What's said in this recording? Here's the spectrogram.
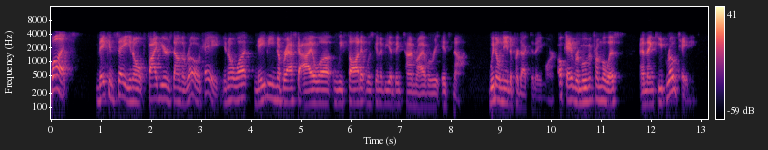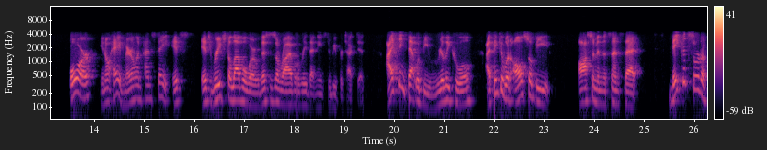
But they can say, you know, five years down the road, hey, you know what? Maybe Nebraska, Iowa, we thought it was going to be a big time rivalry. It's not. We don't need to protect it anymore. Okay, remove it from the list and then keep rotating. Or, you know, hey, Maryland, Penn State, it's it's reached a level where this is a rivalry that needs to be protected. I think that would be really cool. I think it would also be awesome in the sense that they could sort of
